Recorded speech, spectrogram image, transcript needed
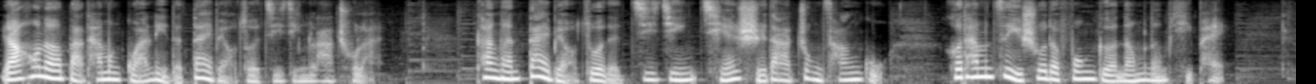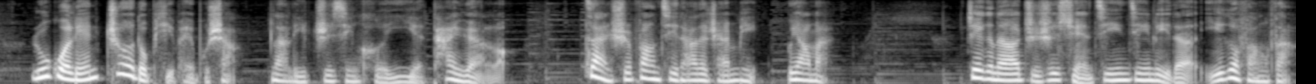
然后呢，把他们管理的代表作基金拉出来，看看代表作的基金前十大重仓股和他们自己说的风格能不能匹配。如果连这都匹配不上，那离知行合一也太远了，暂时放弃他的产品，不要买。这个呢，只是选基金经理的一个方法。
